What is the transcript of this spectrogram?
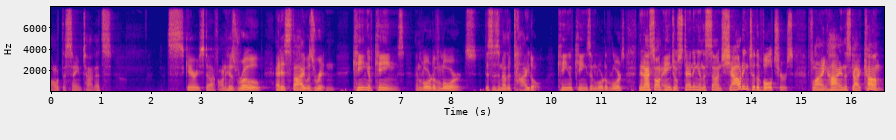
all at the same time. That's, that's scary stuff. On his robe, at his thigh was written, King of Kings and Lord of Lords. This is another title. King of kings and Lord of lords. Then I saw an angel standing in the sun, shouting to the vultures flying high in the sky Come,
